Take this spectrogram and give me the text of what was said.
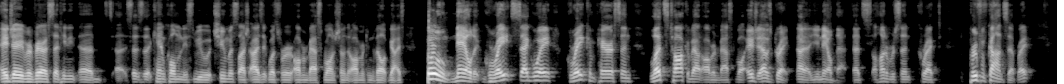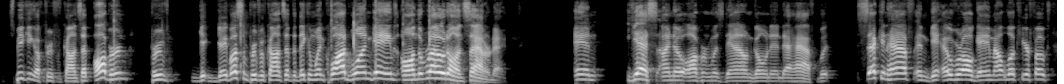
AJ Rivera said he uh, uh, says that Cam Coleman needs to be what Chuma slash Isaac was for Auburn basketball and showing that Auburn can develop guys. Boom, nailed it. Great segue, great comparison. Let's talk about Auburn basketball. AJ, that was great. Uh, you nailed that. That's 100% correct. Proof of concept, right? Speaking of proof of concept, Auburn proved g- gave us some proof of concept that they can win quad one games on the road on Saturday. And yes, I know Auburn was down going into half, but second half and ga- overall game outlook here, folks,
